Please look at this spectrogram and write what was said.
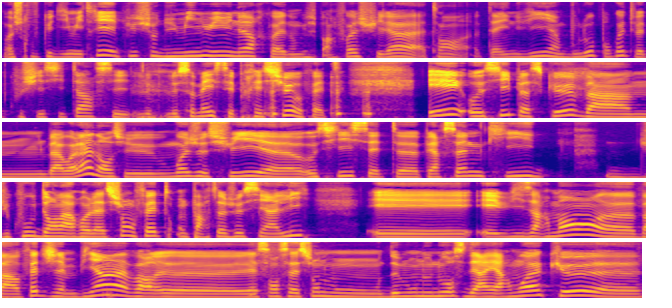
moi, je trouve que Dimitri est plus sur du minuit une heure quoi. Donc parfois, je suis là, attends, t'as une vie, un boulot, pourquoi tu vas te coucher si tard? Le, sommeil, c'est précieux au fait. Et aussi parce que ben ben voilà, moi je suis euh, aussi cette euh, personne qui du coup dans la relation en fait on partage aussi un lit. Et, et bizarrement euh, bah en fait j'aime bien avoir le- la sensation de mon de mon nounours derrière moi que euh,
